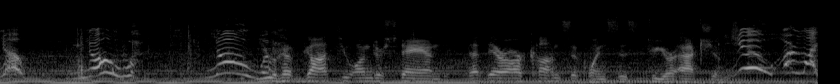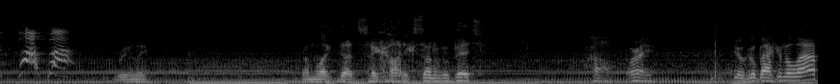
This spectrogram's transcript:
No! No! No! You have got to understand that there are consequences to your actions. You are like Papa! Really? I'm like that psychotic son of a bitch? Oh, all right. You'll go back in the lab?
